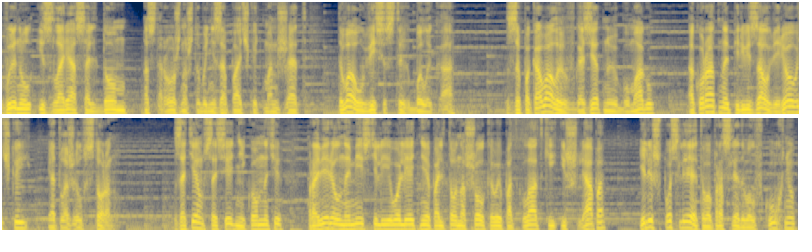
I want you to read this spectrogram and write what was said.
вынул из ларя со льдом осторожно, чтобы не запачкать манжет, два увесистых балыка, запаковал их в газетную бумагу, аккуратно перевязал веревочкой и отложил в сторону. Затем в соседней комнате проверил, на месте ли его летнее пальто на шелковой подкладке и шляпа, и лишь после этого проследовал в кухню,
